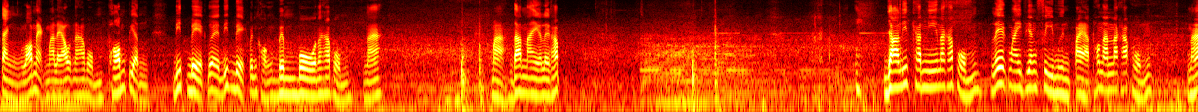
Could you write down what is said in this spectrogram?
แต่งล้อแม็กมาแล้วนะครับผมพร้อมเปลี่ยนดิสเบรกด้วยดิสเบรกเป็นของเบมโบนะครับผมนะ มาด้านในกันเลยครับ ยาริสคันนี้นะครับผมเลขไม่เพียง 48,000เท่านั้นนะครับผมนะ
